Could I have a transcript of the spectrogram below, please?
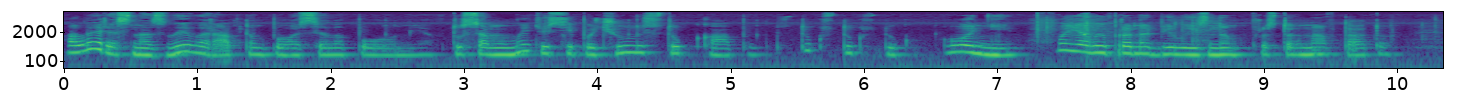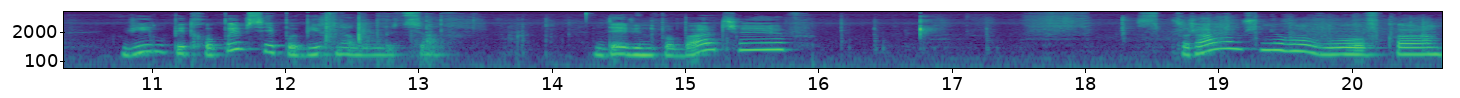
але рясна злива раптом погасила полум'я. В ту саму мить усі почули стук капель. Стук, стук, стук. О, ні, моя випрана білизна, простогнав тато. Він підхопився і побіг на вулицю. Де він побачив справжнього вовка.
